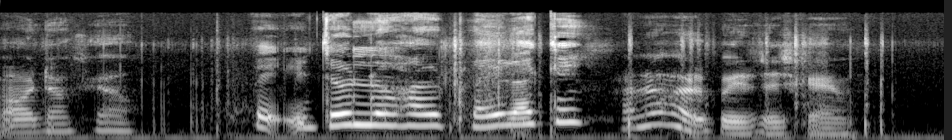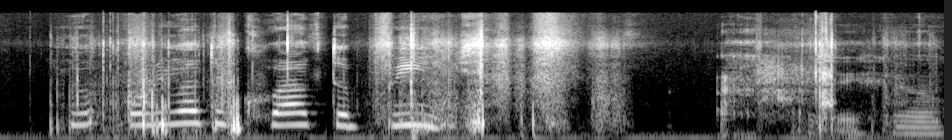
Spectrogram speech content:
Mama don't kill. Wait, you don't know how to play that game? I know how to play this game. You only have to craft the beast go.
